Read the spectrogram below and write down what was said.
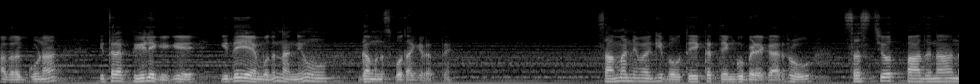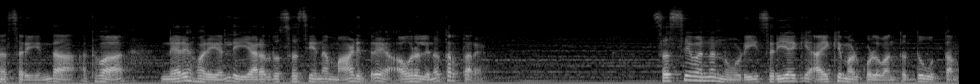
ಅದರ ಗುಣ ಇತರ ಪೀಳಿಗೆಗೆ ಇದೆಯೇ ಎಂಬುದನ್ನು ನೀವು ಗಮನಿಸ್ಬೋದಾಗಿರುತ್ತೆ. ಸಾಮಾನ್ಯವಾಗಿ ಬಹುತೇಕ ತೆಂಗು ಬೆಳೆಗಾರರು ಸಸ್ಯೋತ್ಪಾದನಾ ನರ್ಸರಿಯಿಂದ ಅಥವಾ ನೆರೆಹೊರೆಯಲ್ಲಿ ಯಾರಾದರೂ ಸಸಿಯನ್ನು ಮಾಡಿದರೆ ಅವರಲ್ಲಿನ ತರ್ತಾರೆ. ಸಸ್ಯವನ್ನು ನೋಡಿ ಸರಿಯಾಗಿ ಆಯ್ಕೆ ಮಾಡಿಕೊಳ್ಳುವಂಥದ್ದು ಉತ್ತಮ.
